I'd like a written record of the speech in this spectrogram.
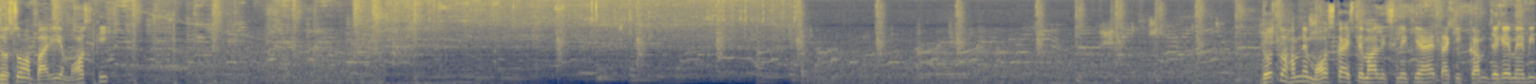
दोस्तों, अब बारी है मॉस की। दोस्तों, हमने मॉस का इस्तेमाल इसलिए किया है ताकि कम जगह में भी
